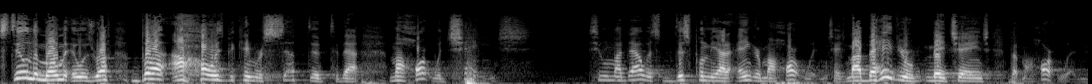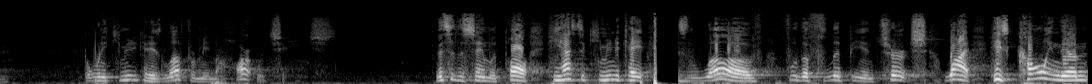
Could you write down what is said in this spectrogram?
Still in the moment, it was rough, but I always became receptive to that. My heart would change. See, when my dad was disciplining me out of anger, my heart wouldn't change. My behavior may change, but my heart wouldn't. But when he communicated his love for me, my heart would change. This is the same with Paul. He has to communicate his love for the Philippian church. Why? He's calling them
